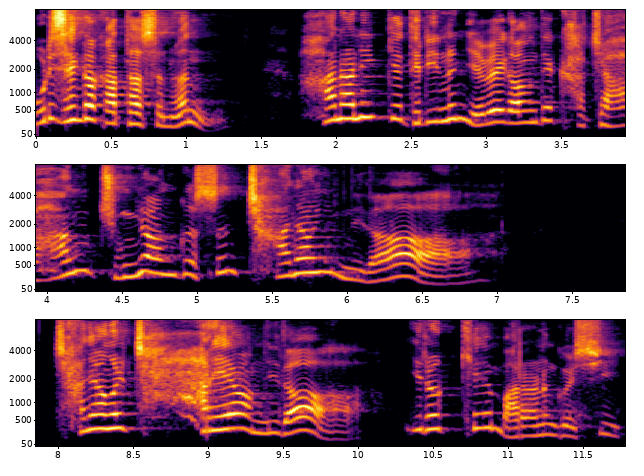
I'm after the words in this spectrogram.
우리 생각 같아서는 하나님께 드리는 예배 가운데 가장 중요한 것은 찬양입니다. 찬양을 잘해야 합니다. 이렇게 말하는 것이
